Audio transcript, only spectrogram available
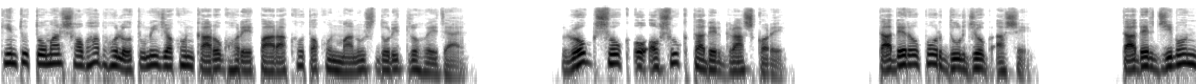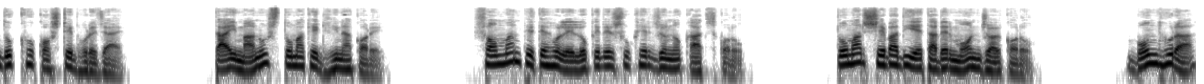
কিন্তু তোমার স্বভাব হল, তুমি যখন কারও ঘরে পা রাখো, তখন মানুষ দরিদ্র হয়ে যায়। রোগ, শোক ও অসুখ তাদের গ্রাস করে। তাদের ওপর দুর্যোগ আসে। তাদের জীবন দুঃখ কষ্টে ভরে যায়। তাই মানুষ তোমাকে ঘৃণা করে। সম্মান পেতে হলে লোকেদের সুখের জন্য কাজ করো। তোমার সেবা দিয়ে তাদের মন জয় করো। বন্ধুরা,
